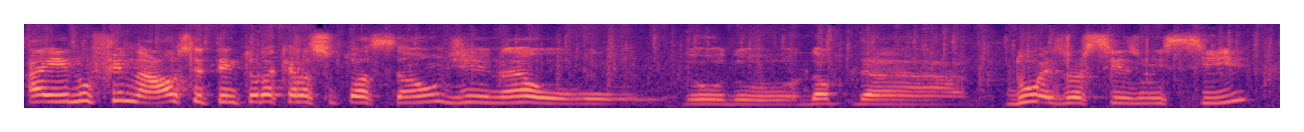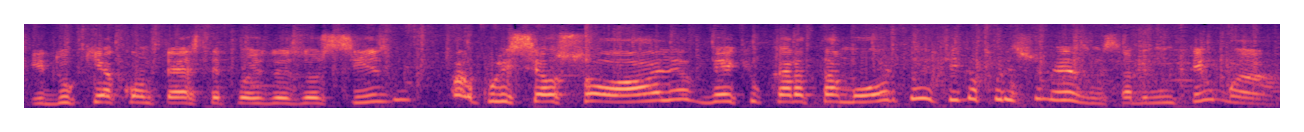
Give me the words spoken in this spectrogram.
Aí no final você tem toda aquela situação de, né, o, do, do, do, da, do exorcismo em si e do que acontece depois do exorcismo. O policial só olha, vê que o cara tá morto e fica por isso mesmo, sabe? Não tem uma.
